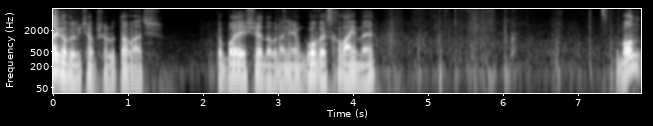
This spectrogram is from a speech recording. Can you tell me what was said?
Tego bym chciał przelutować. Tylko boję się, dobra, nie wiem, głowę schowajmy. Bo on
